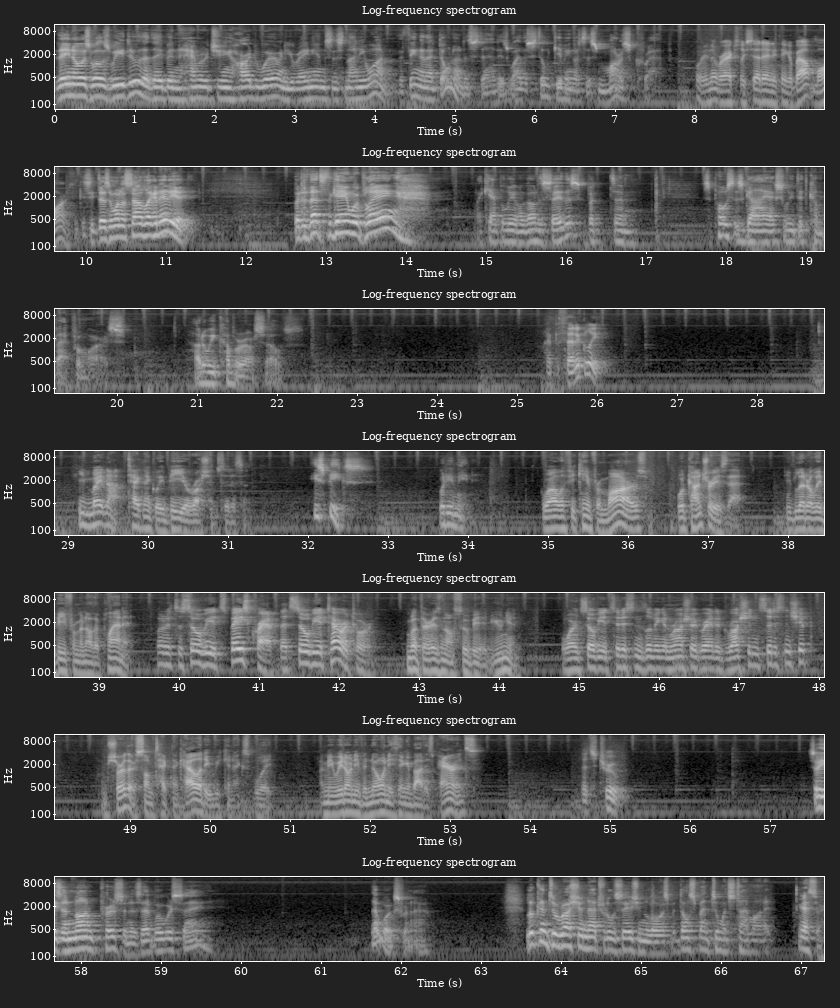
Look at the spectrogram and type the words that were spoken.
They know as well as we do that they've been hemorrhaging hardware and uranium since 91. The thing that I don't understand is why they're still giving us this Mars crap. Well, he never actually said anything about Mars. Because he doesn't want to sound like an idiot. But if that's the game we're playing, I can't believe I'm going to say this, but um, suppose this guy actually did come back from Mars. How do we cover ourselves? Hypothetically, He might not technically be a Russian citizen. He speaks. What do you mean? Well, if he came from Mars, what country is that? He'd literally be from another planet. but it's a Soviet spacecraft. That's Soviet territory. But there is no Soviet Union. Weren't Soviet citizens living in Russia granted Russian citizenship? I'm sure there's some technicality we can exploit. I mean, we don't even know anything about his parents. That's true. So he's a non person, is that what we're saying? That works for now. Look into Russian naturalization laws, but don't spend too much time on it. Yes, sir.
